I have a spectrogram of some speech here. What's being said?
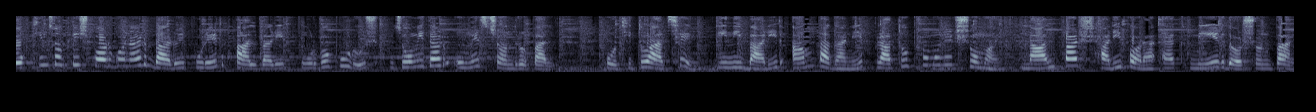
দক্ষিণ চব্বিশ পরগনার বারুইপুরের পালবাড়ির পূর্বপুরুষ জমিদার উমেশ চন্দ্র পাল। কথিত আছে, তিনি বাড়ির আম বাগানে প্রাতভ্রমণের সময় লাল পাড় শাড়ি পরা এক মেয়ের দর্শন পান।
